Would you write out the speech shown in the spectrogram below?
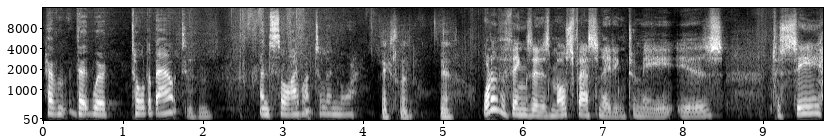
have that we're told about, and so I want to learn more. Excellent. Yeah. One of the things that is most fascinating to me is to see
